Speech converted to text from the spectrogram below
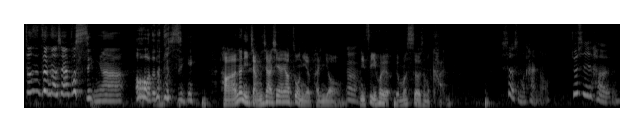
就是真的现在不行啊！哦，真的不行。好啊，那你讲一下，现在要做你的朋友，嗯，你自己会有没有设什么坎？设什么坎哦？就是很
